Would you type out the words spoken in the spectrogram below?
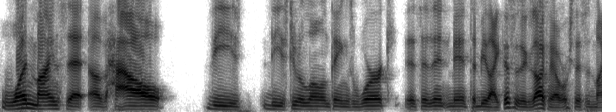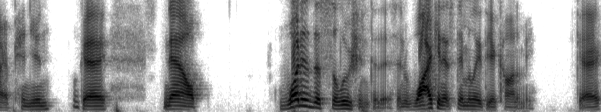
one mindset of how these these student loan things work. This isn't meant to be like this is exactly how it works. This is my opinion. Okay? Now, what is the solution to this and why can it stimulate the economy? Okay?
